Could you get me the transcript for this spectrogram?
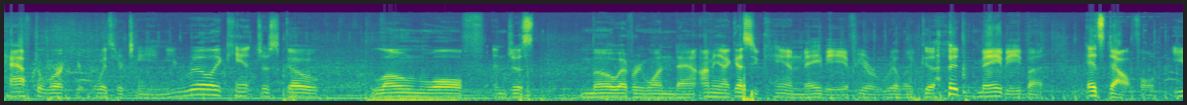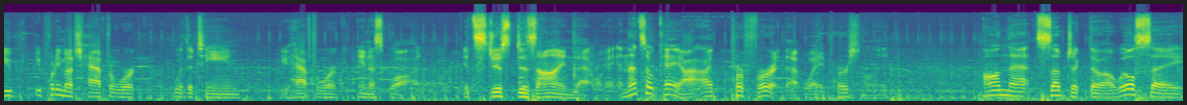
have to work your, with your team. You really can't just go lone wolf and just mow everyone down. I mean, I guess you can maybe if you're really good, maybe, but it's doubtful. You you pretty much have to work with a team. You have to work in a squad. It's just designed that way, and that's okay. I, I prefer it that way personally. On that subject, though, I will say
